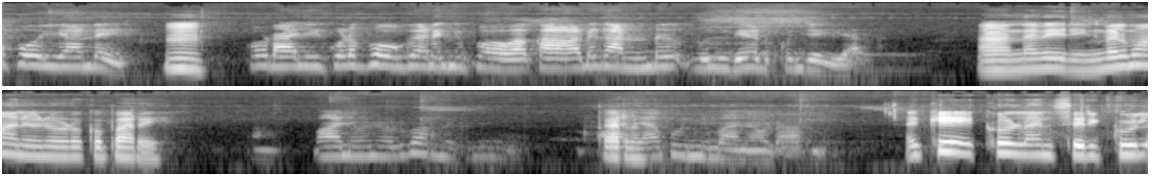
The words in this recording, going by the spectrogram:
പോയാണ്ടേ ഉം. കൊടാലി കൂടെ പോകുകയാണെങ്കിൽ പോവാ. കാട് കണ്ട് വീഡിയോ എടുക്കും ചെയ്യാം. ആ എന്നാ വരും. നിങ്ങൾ മാനുവിനോടൊക്കെ പറയും. മാനുവിനോട് പറഞ്ഞിട്ടുണ്ട് ഞാൻ കുഞ്ഞുമാനോട് പറഞ്ഞു അത് കേക്കുള്ള അനുസരിക്കൂല.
